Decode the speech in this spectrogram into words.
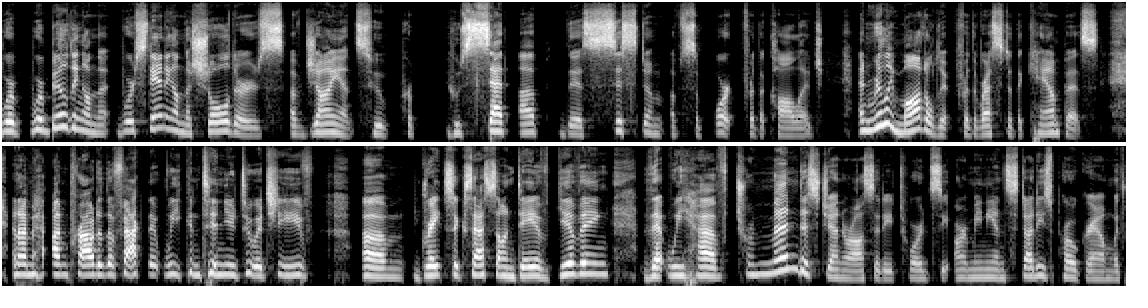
we're we're building on the we're standing on the shoulders of giants who who set up this system of support for the college and really modeled it for the rest of the campus. And I'm I'm proud of the fact that we continue to achieve um, great success on Day of Giving. That we have tremendous generosity towards the Armenian Studies program with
